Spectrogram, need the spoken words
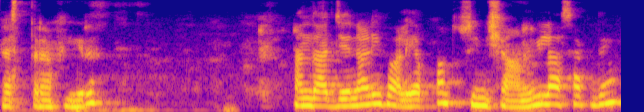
ਇਸ ਤਰ੍ਹਾਂ ਫਿਰ। ਅੰਦਾਜ਼ੇ ਨਾਲ ਹੀ ਪਾ ਲਿਆ ਆਪਾਂ, ਤੁਸੀਂ ਨਿਸ਼ਾਨ ਵੀ ਲਾ ਸਕਦੇ ਹੋ।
